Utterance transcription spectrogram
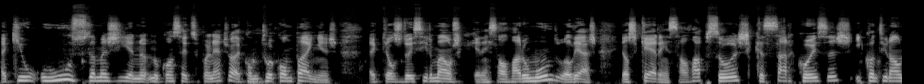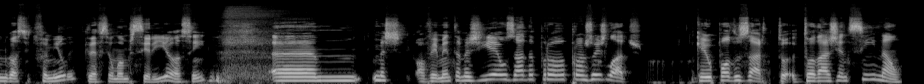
Aqui o, o uso da magia no, no, conceito Supernatural é como tu acompanhas aqueles dois irmãos que querem salvar o mundo. Aliás, eles querem salvar pessoas, caçar coisas e continuar um negócio de família, que deve ser uma mercearia ou assim. Um, mas, obviamente, a magia é usada para, para os dois lados. Quem o pode usar? toda a gente sim e não.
